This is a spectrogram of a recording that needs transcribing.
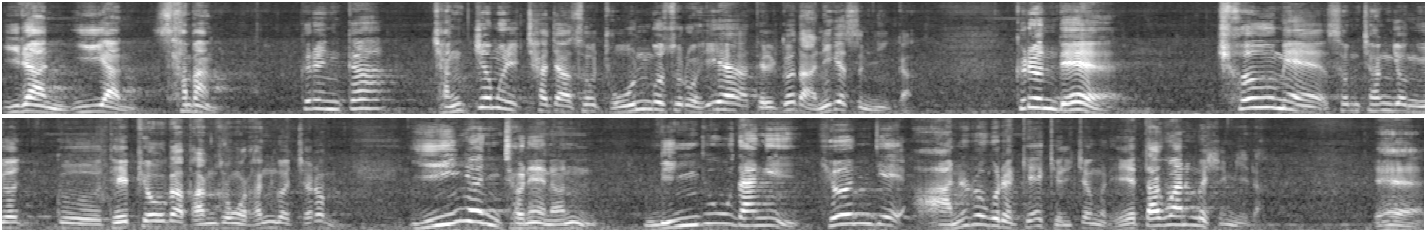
일안, 이안, 삼안 그러니까 장점을 찾아서 좋은 것으로 해야 될 것 아니겠습니까? 그런데 처음에 성창경 그 대표가 방송을 한 것처럼 2년 전에는 민주당이 현재 안으로 그렇게 결정을 했다고 하는 것입니다. 예.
